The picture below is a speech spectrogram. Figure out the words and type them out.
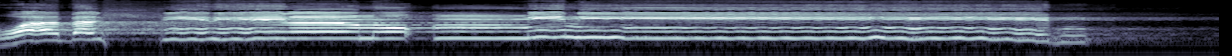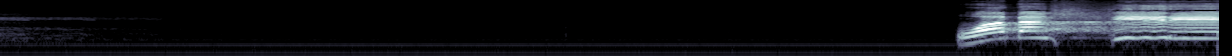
وبشر المؤمنين. وبشر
